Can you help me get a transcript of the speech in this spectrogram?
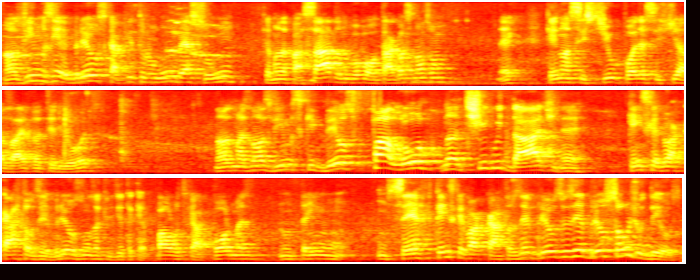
Nós vimos em Hebreus capítulo 1, verso 1, semana passada, não vou voltar agora, senão nós vamos. Né? Quem não assistiu pode assistir as lives anteriores. Nós, mas nós vimos que Deus falou na antiguidade, né? Quem escreveu a carta aos Hebreus, uns acreditam que é Paulo, que é Apolo, mas não tem um, um certo. Quem escreveu a carta aos Hebreus, os Hebreus são judeus.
